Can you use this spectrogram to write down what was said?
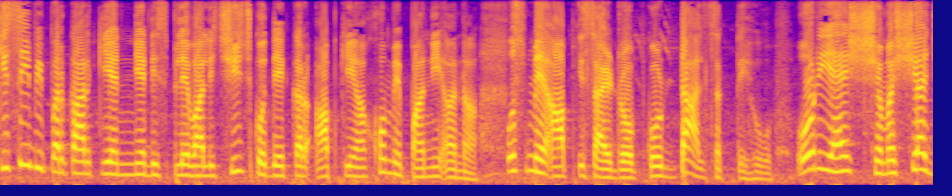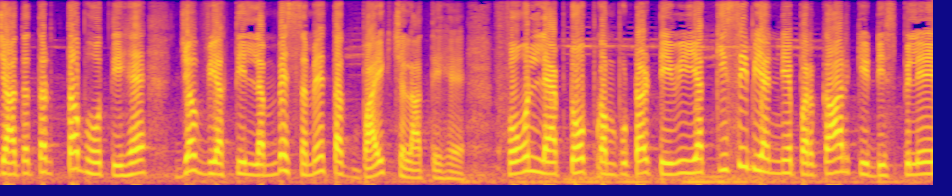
किसी भी प्रकार की अन्य डिस्प्ले वाली चीज़ को देखकर आपकी आँखों में पानी आना, उसमें आप इस आई ड्रॉप को डाल सकते हो। और यह समस्या ज़्यादातर तब होती है जब व्यक्ति लंबे समय तक बाइक चलाते हैं। फ़ोन लैपटॉप कंप्यूटर टीवी या किसी भी अन्य प्रकार की डिस्प्ले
